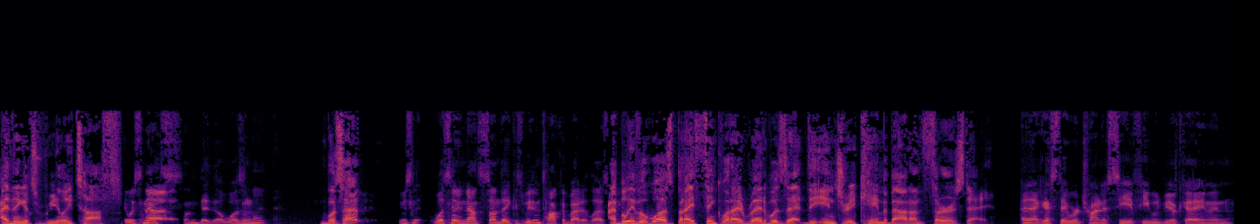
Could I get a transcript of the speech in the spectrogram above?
I think it's really tough. It was announced Sunday though, wasn't it? What's that? It was, wasn't it announced Sunday? Because we didn't talk about it last I week. believe it was, but I think what I read was that the injury came about on Thursday. And I guess they were trying to see if he would be okay. And then,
